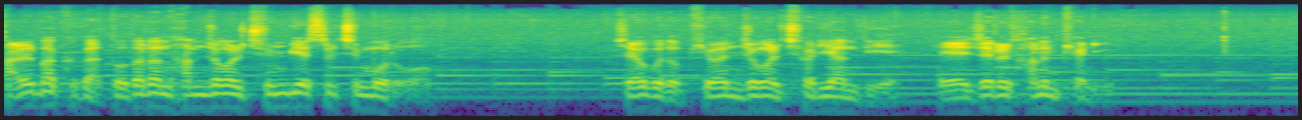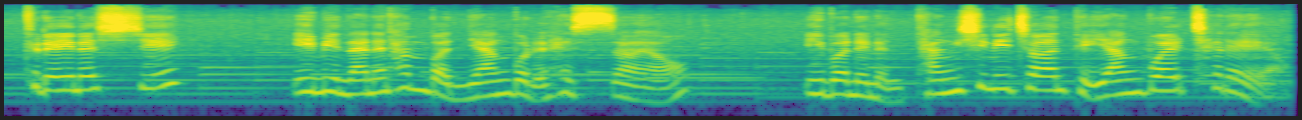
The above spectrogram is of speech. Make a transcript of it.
칼바크가 또 다른 함정을 준비했을지 모르오. 적어도 변종을 처리한 뒤에 해제를 하는 편이. 트레이너 씨, 이미 나는 한 번 양보를 했어요. 이번에는 당신이 저한테 양보할 차례예요.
